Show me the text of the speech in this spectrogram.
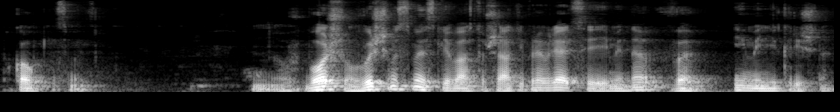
В каком-то смысле. Но в большем, в высшем смысле васту шакти проявляется именно в имени Кришны.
